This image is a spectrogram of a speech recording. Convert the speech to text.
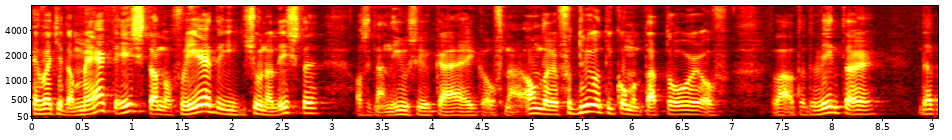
en wat je dan merkt is dan nog weer die journalisten, als ik naar Nieuwsuur kijk of naar andere, voortdurend die commentatoren of Wouter de Winter, dat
